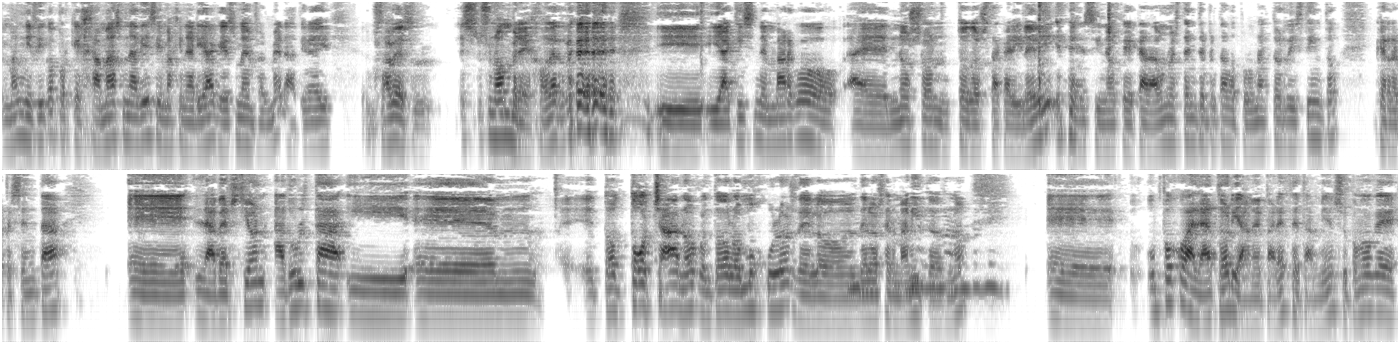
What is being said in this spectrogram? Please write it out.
magnífico porque jamás nadie se imaginaría que es una enfermera. Tiene ahí, ¿sabes? Es, un hombre, joder. y, y aquí, sin embargo, eh, no son todos Zachary Levy, sino que cada uno está interpretado por un actor distinto que representa eh, la versión adulta y eh, eh, to- tocha, ¿no? Con todos los músculos de los, de los hermanitos, ¿no? un poco aleatoria, me parece también. Supongo que,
